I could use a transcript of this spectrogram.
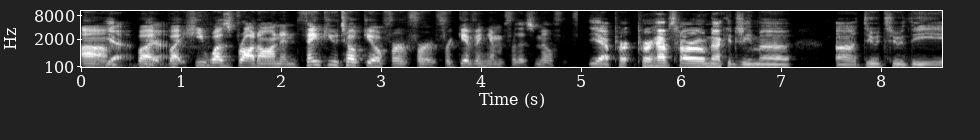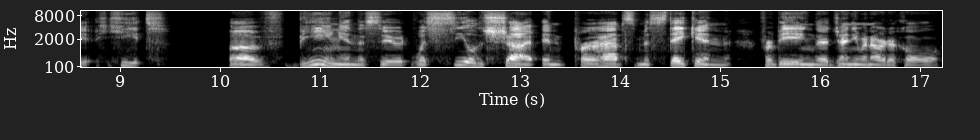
Um, yeah, but yeah. but he was brought on, and thank you Tokyo for for for giving him for this MILF. Yeah, per- perhaps Haruo Nakajima, uh, due to the heat of being in the suit, was sealed shut and perhaps mistaken for being the genuine article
